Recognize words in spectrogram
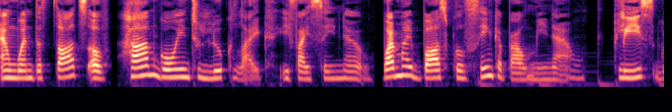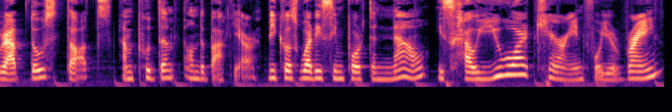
And when the thoughts of how I'm going to look like if I say no, what my boss will think about me now, please grab those thoughts and put them on the backyard. Because what is important now is how you are caring for your brain,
